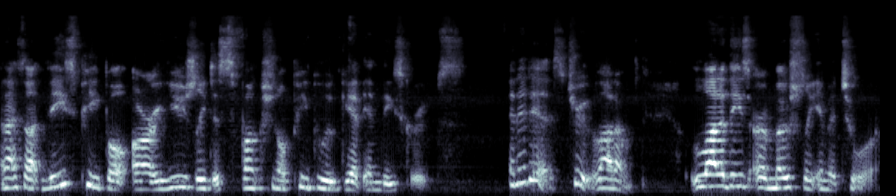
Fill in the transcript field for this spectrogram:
And I thought, these people are usually dysfunctional people who get in these groups. And it is true. A lot of them. A lot of these are emotionally immature.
